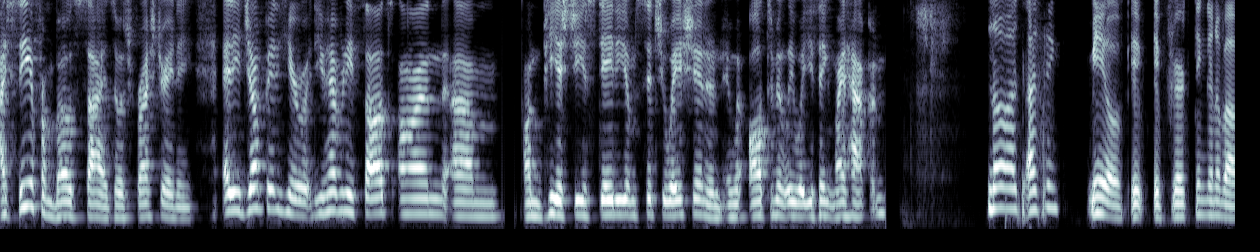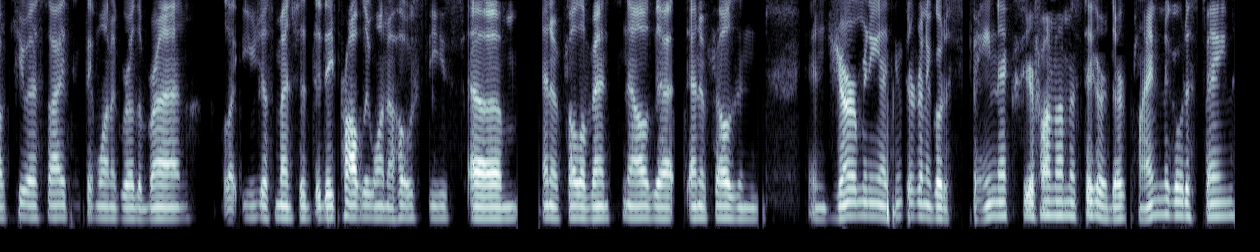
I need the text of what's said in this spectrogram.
I see it from both sides, so it's frustrating. Eddie, jump in here. Do you have any thoughts on um, on PSG's stadium situation and, and ultimately what you think might happen? No, I, I think you know if, if you're thinking about QSI, I think they want to grow the brand. Like you just mentioned, they probably want to host these um, NFL events now that NFL's in in Germany. I think they're going to go to Spain next year, if I'm not mistaken, or they're planning to go to Spain.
